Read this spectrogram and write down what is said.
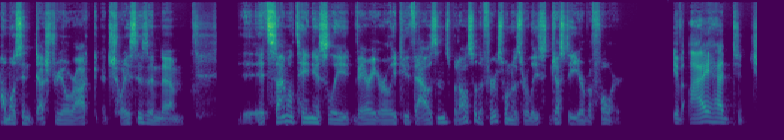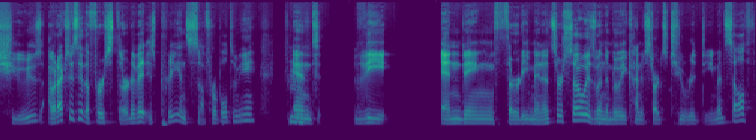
almost industrial rock choices and um it's simultaneously very early 2000s, but also the first one was released just a year before. If I had to choose, I would actually say the first third of it is pretty insufferable to me. Hmm. And the ending 30 minutes or so is when the movie kind of starts to redeem itself.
